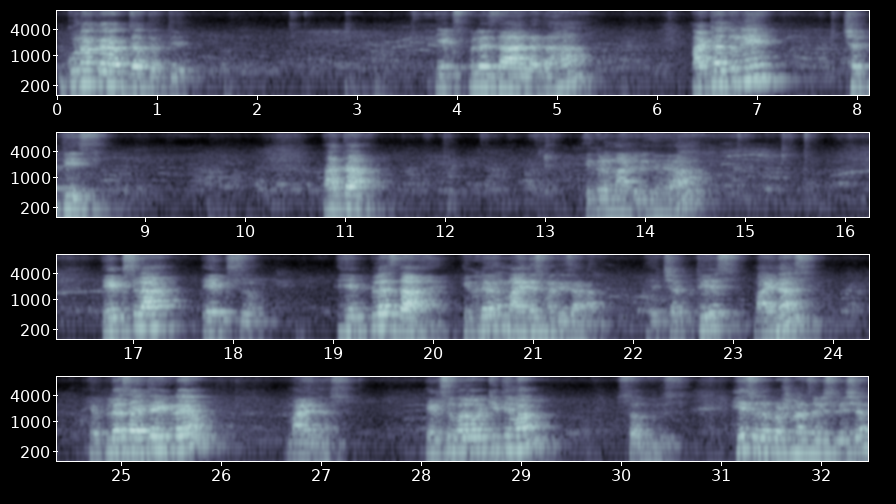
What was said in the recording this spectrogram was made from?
गुणाकारात जातात ते. एक्स प्लस दहा आला दहा आठातून हे छत्तीस. आता इकडे मांडून घेऊया एक्स ला एक्स हे प्लस दहा आहे. इकडे मायनसमध्ये जाणार. हे छत्तीस मायनस हे प्लस आहे तर इकडे मायनस. एक्स बरोबर किती मान? सव्वीस. हे सुद्धा प्रश्नाचं विश्लेषण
